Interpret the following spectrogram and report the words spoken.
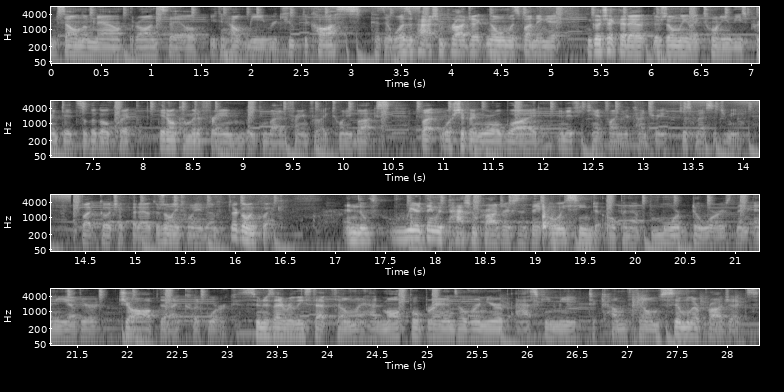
I'm selling them now. They're on sale. You can help me recoup the costs because it was a passion project. No one was funding it. And go check that out. There's only like 20 of these printed, so they'll go quick. They don't come in a frame, but you can buy the frame for like 20 bucks. But we're shipping worldwide, and if you can't find your country, just message me. But go check that out. There's only 20 of them. They're going quick. And the weird thing with passion projects is they always seem to open up more doors than any other job that I could work. As soon as I released that film, I had multiple brands over in Europe asking me to come film similar projects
